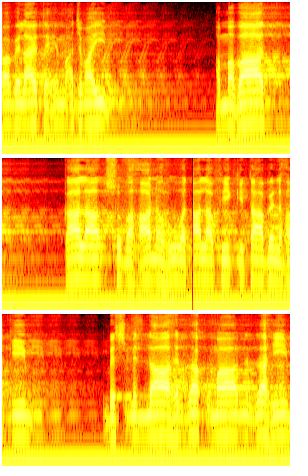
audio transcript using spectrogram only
و اجمعین. اما بعد قالا سبحانہ و تعالی فی کتاب الحکیم، بسم اللہ الرحمن الرحیم،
